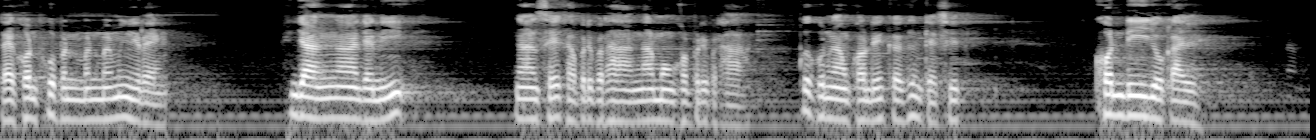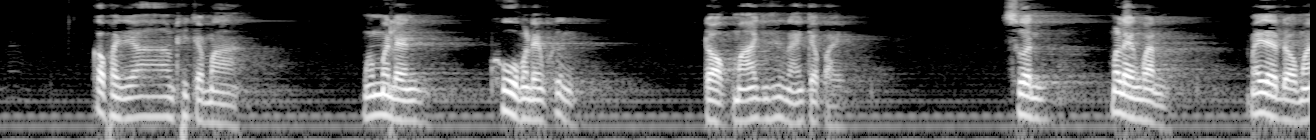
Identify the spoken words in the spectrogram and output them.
แต่คนพูดมันมันมันไม่มีแรง อย่างงานอย่างนี้ งานเสขาปฏิปทางานมองคลปฏิปทา พื่อคุณงามความดีเกิดขึ้นแก่ชีวิต คนดีอยู่ไกล ก็พยายามที่จะมา เมื่อมแมลงผู้มแมลงพึ่ง ดอกไม้อยู่ที่ไหนจะไป ส่วนมแมลงวัน ไม่ได้ดอกไม้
